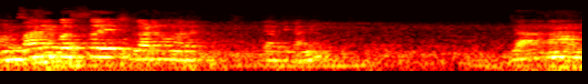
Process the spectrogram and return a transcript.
अंबारी बसचं एक उद्घाटन होणार आहे. त्या ठिकाणी. ज्यांना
